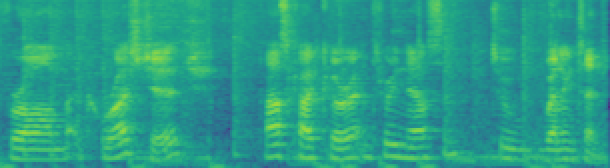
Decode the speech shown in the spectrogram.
From Christchurch, past Kaikoura and through Nelson to Wellington.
